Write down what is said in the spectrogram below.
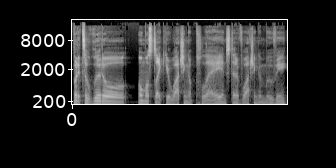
but it's a little almost like you're watching a play instead of watching a movie.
